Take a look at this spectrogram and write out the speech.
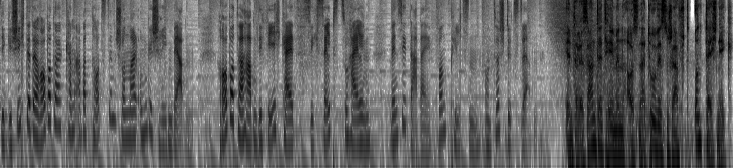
Die Geschichte der Roboter kann aber trotzdem schon mal umgeschrieben werden. Roboter haben die Fähigkeit, sich selbst zu heilen, wenn sie dabei von Pilzen unterstützt werden. Interessante Themen aus Naturwissenschaft und Technik.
